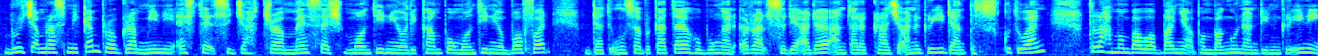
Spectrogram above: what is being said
Berucap merasmikan program mini estate sejahtera Message Montinio di kampung Montinio Beaufort, Datuk Musa berkata hubungan erat sedia ada antara kerajaan negeri dan persekutuan telah membawa banyak pembangunan di negeri ini.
